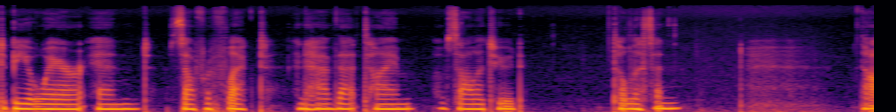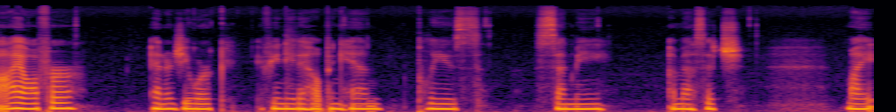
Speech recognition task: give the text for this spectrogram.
to be aware and self-reflect and have that time of solitude to listen. Now, I offer energy work. If you need a helping hand, please send me a message. My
